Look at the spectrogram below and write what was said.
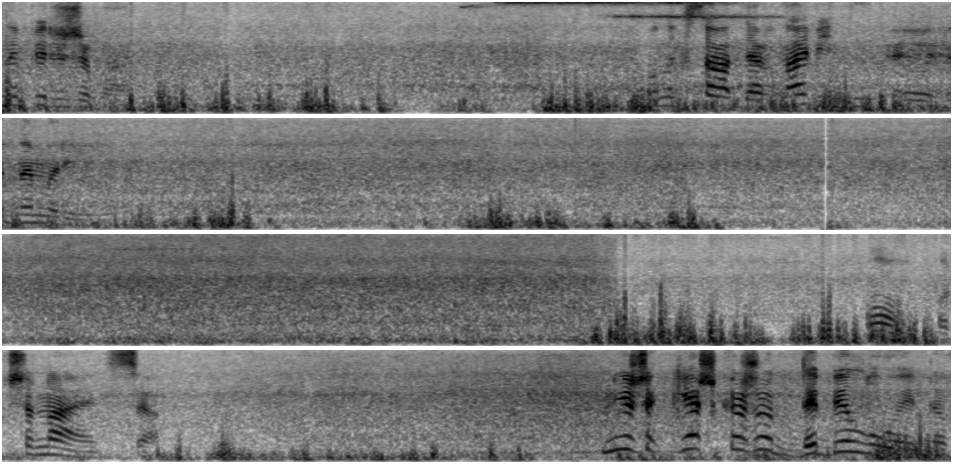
не переживай. Олександр навіть е, не мрій. О, починається. Мені ж, я ж кажу, дебілоїдів.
